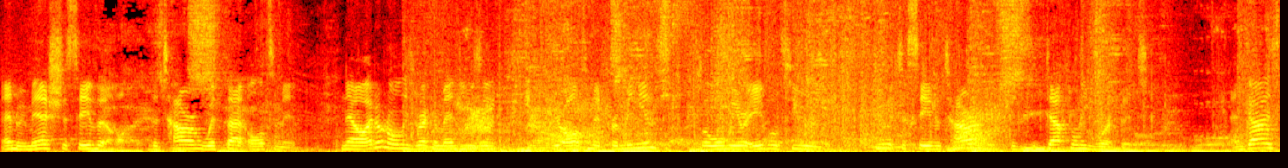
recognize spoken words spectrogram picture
and we managed to save the, the tower with that ultimate. Now, I don't always recommend using your ultimate for minions, but when we were able to do it to save the tower, it's definitely worth it. And guys,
